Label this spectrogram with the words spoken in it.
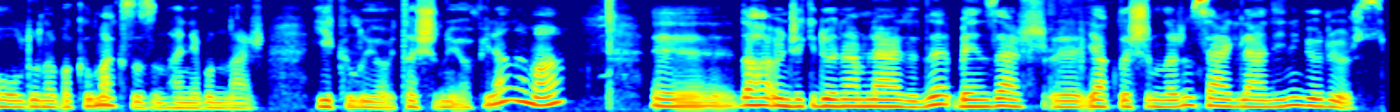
olduğuna bakılmaksızın hani bunlar yıkılıyor, taşınıyor filan ama daha önceki dönemlerde de benzer yaklaşımların sergilendiğini görüyoruz.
